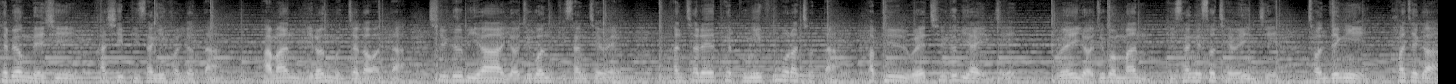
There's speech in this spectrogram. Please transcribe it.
새벽 4시 다시 비상이 걸렸다. 다만 이런 문자가 왔다. 7급 이하 여직원 비상 제외. 한 차례 태풍이 휘몰아쳤다. 하필 왜 7급 이하인지, 왜 여직원만 비상에서 제외인지, 전쟁이, 화재가,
